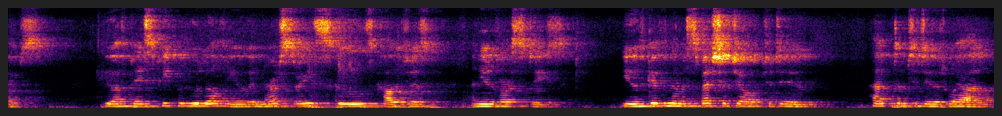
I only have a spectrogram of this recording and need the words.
lives. You have placed people who love you in nurseries, schools, colleges, and universities. You have given them a special job to do. Help them to do it well.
